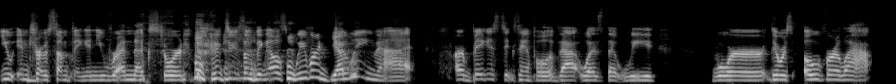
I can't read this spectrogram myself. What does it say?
you mm-hmm. intro something and you run next door to go to do something else. We were yep. doing that. Our biggest example of that was that we were there was overlap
